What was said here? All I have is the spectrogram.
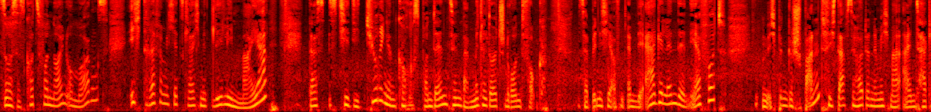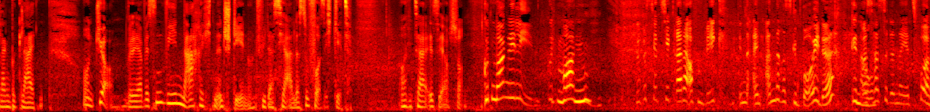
So, es ist kurz vor 9 Uhr morgens. Ich treffe mich jetzt gleich mit Lili Meyer. Das ist hier die Thüringen-Korrespondentin beim Mitteldeutschen Rundfunk. Deshalb bin ich hier auf dem MDR-Gelände in Erfurt und ich bin gespannt. Ich darf Sie heute nämlich mal einen Tag lang begleiten. Und ja, will ja wissen, wie Nachrichten entstehen und wie das hier alles so vor sich geht. Und da ist sie auch schon. Guten Morgen, Lili. Guten Morgen. Du bist jetzt hier gerade auf dem Weg in ein anderes Gebäude. Genau. Was hast du denn da jetzt vor?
